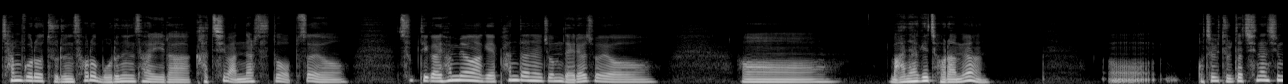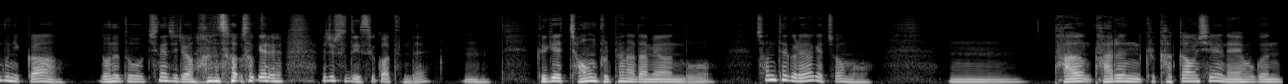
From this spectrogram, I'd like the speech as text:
참고로 둘은 서로 모르는 사이라 같이 만날 수도 없어요. 숲디가 현명하게 판단을 좀 내려줘요. 어, 만약에 저라면, 어, 어차피 둘 다 친한 친구니까, 너네도 친해지려 하면서 소개를 해줄 수도 있을 것 같은데. 음, 그게 정 불편하다면, 뭐, 선택을 해야겠죠, 뭐. 음, 다음, 다른 그 가까운 시일 내에 혹은,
